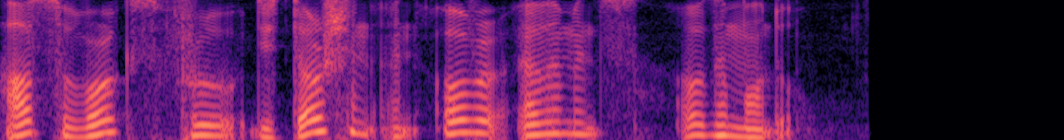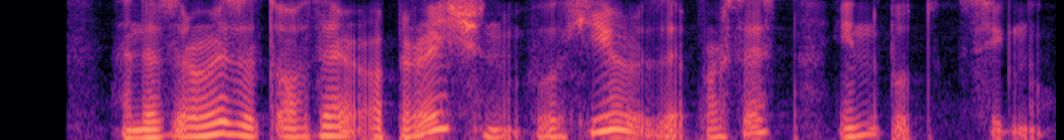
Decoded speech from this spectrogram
also works through distortion and over elements of the model. And as a result of their operation, we'll hear the processed input signal.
